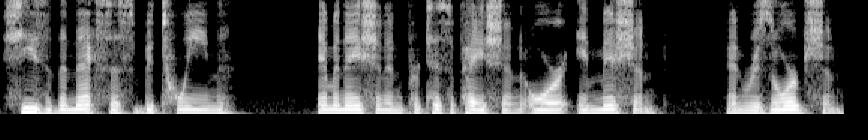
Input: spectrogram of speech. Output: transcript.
she's the nexus between emanation and participation, or emission and resorption.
